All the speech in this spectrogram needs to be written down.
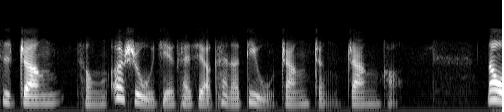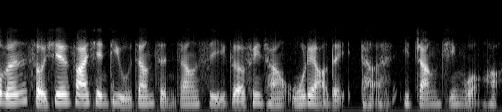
四章从二十五节开始要看到第五章整章哈。那我们首先发现第五章整章是一个非常无聊的一章经文哈。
